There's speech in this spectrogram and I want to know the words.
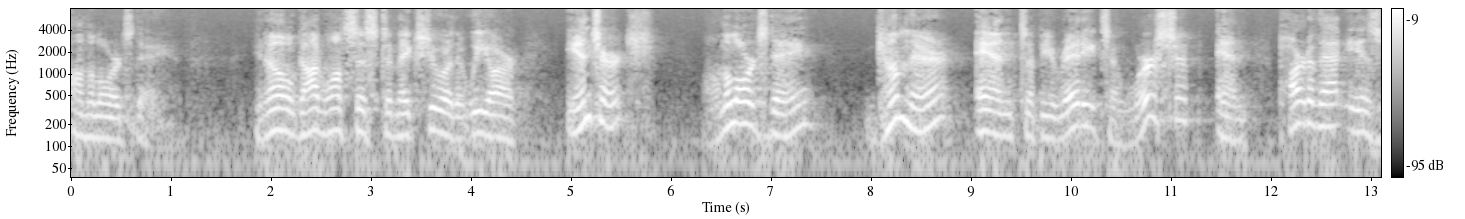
on the Lord's Day. You know, God wants us to make sure that we are in church on the Lord's Day, come there, and to be ready to worship, and part of that is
